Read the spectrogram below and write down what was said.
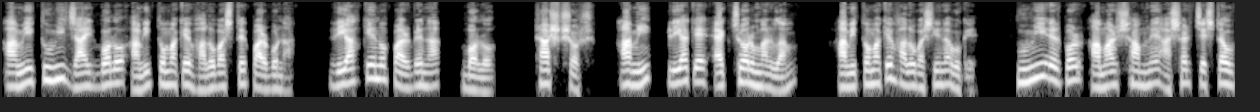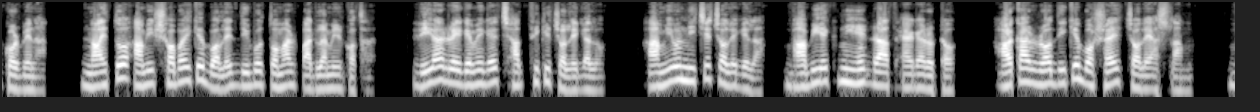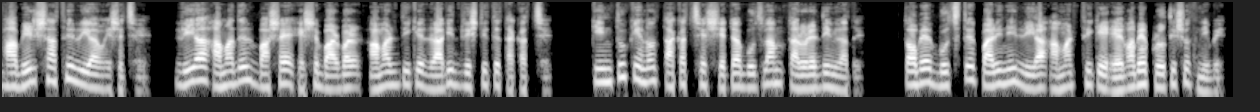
আমি, তুমি যাই বলো, আমি তোমাকে ভালোবাসতে পারব না। রিয়া, কেন পারবে না? বলো। ঠাস আমি, রিয়াকে এক চর মারলাম। আমি তোমাকে ভালোবাসি না ওকে। তুমি এরপর আমার সামনে আসার চেষ্টাও করবে না। নয়তো আমি সবাইকে বলে দিব তোমার পাগলামির কথা। রিয়া রেগেমেগে ছাদ থেকে চলে গেল। আমিও নিচে চলে গেলাম। ভাবি এক নিয়ে রাত এগারোটা। আকার র দিকে বসায় চলে আসলাম। ভাবির সাথে রিয়াও এসেছে। রিয়া আমাদের বাসায় এসে বারবার আমার দিকে রাগী দৃষ্টিতে তাকাচ্ছে। কিন্তু কেন তাকাচ্ছে সেটা বুঝলাম তারোরের দিন রাতে। তবে বুঝতে পারিনি রিয়া আমার থেকে এভাবে প্রতিশোধ নিবে।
